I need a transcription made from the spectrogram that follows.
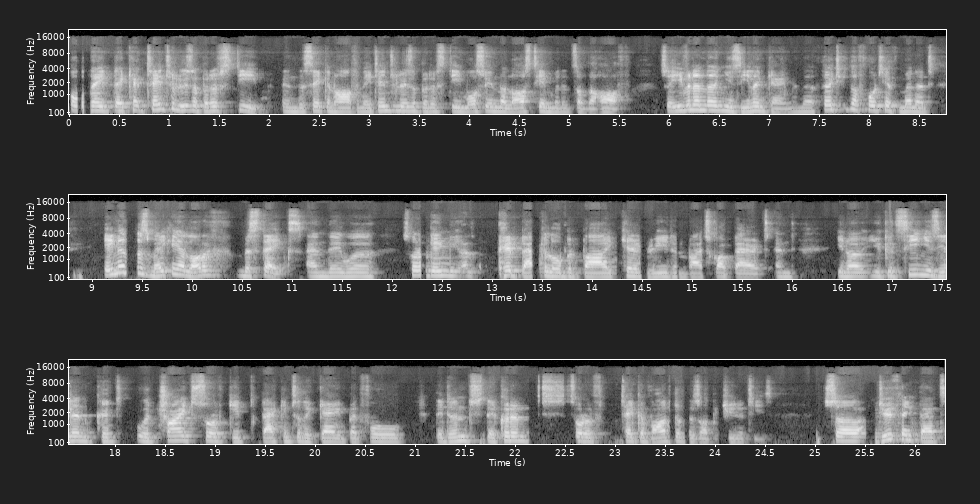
or they they can, tend to lose a bit of steam in the second half, and they tend to lose a bit of steam also in the last ten minutes of the half. So even in the New Zealand game, in the 30th or 40th minute, England was making a lot of mistakes, and they were sort of getting hit back a little bit by Kieran Read and by Scott Barrett, and you know you could see New Zealand could were trying to sort of get back into the game, but for they didn't they couldn't sort of take advantage of those opportunities. So I do think that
